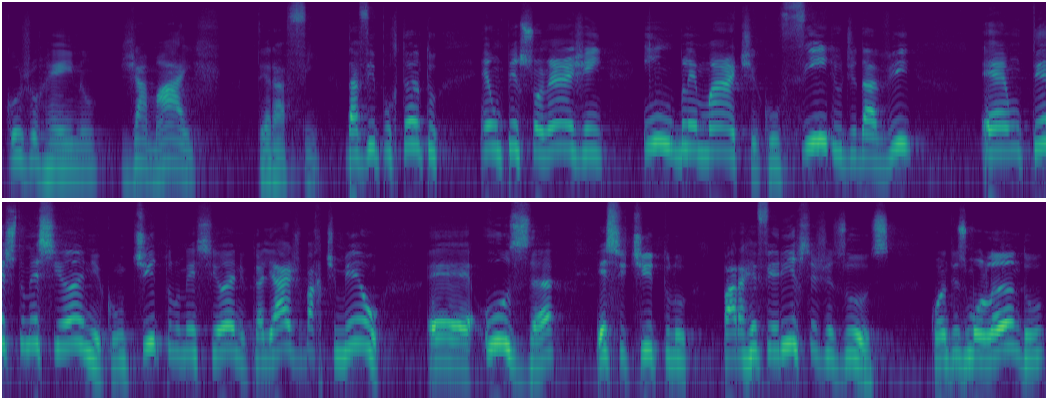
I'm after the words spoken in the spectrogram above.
cujo reino jamais terá fim. Davi, portanto, é um personagem emblemático. O filho de Davi é um texto messiânico, um título messiânico. Aliás, Bartimeu é, usa esse título para referir-se a Jesus, quando esmolando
